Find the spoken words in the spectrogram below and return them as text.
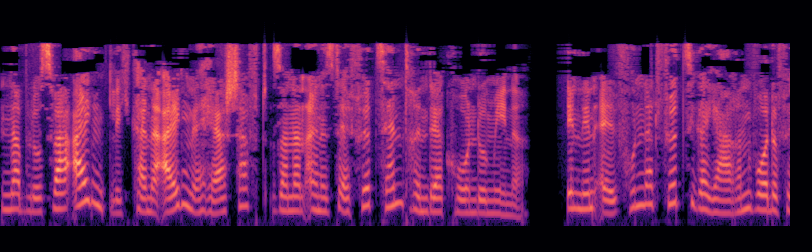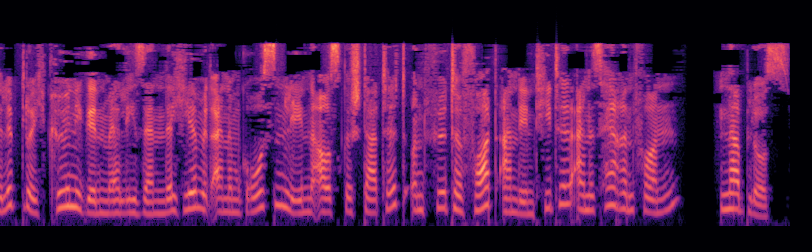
Nablus war eigentlich keine eigene Herrschaft, sondern eines der vier Zentren der Krondomäne. In den 1140er Jahren wurde Philipp durch Königin Melisende hier mit einem großen Lehen ausgestattet und führte fortan den Titel eines Herren von Nablus.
